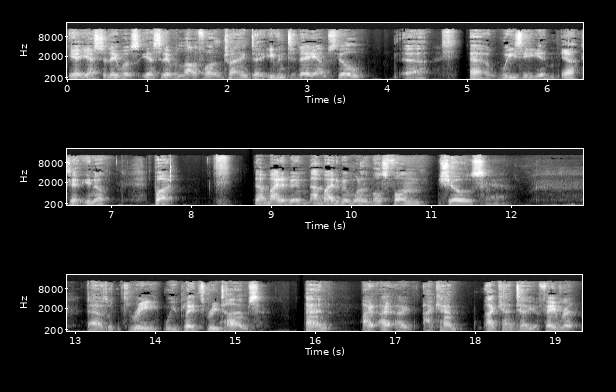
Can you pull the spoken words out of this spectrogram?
yeah, yesterday was yesterday was a lot of fun. Trying to even today, I'm still uh, uh, wheezy and Yeah. you know, but that might have been that might have been one of the most fun shows. Yeah. Uh, three we played three times, and I, I, I, I can't I can't tell you a favorite,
